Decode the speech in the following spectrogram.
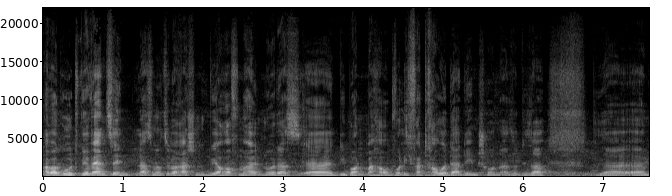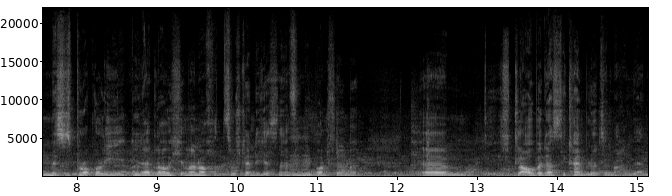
Aber gut, wir werden sehen. Lassen wir uns überraschen. Wir hoffen halt nur, dass äh, die Bondmacher, obwohl ich vertraue da denen schon, also dieser, dieser äh, Mrs. Broccoli, die da glaube ich immer noch zuständig ist ne, für die Bond-Filme, ähm, ich glaube, dass die keinen Blödsinn machen werden.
